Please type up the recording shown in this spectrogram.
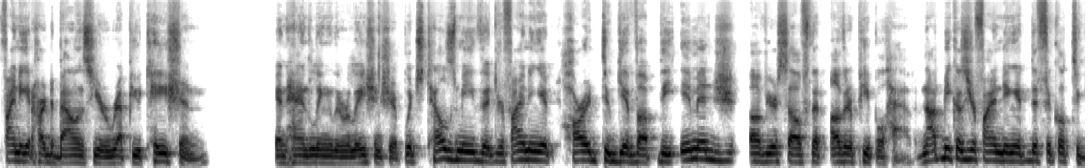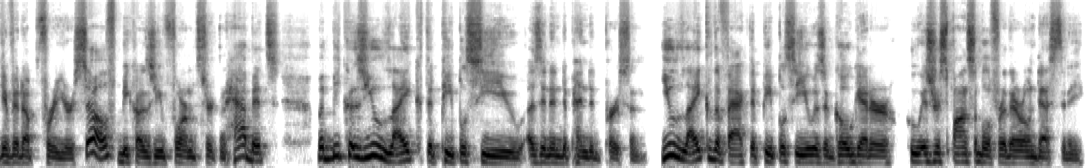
finding it hard to balance your reputation and handling the relationship, which tells me that you're finding it hard to give up the image of yourself that other people have. Not because you're finding it difficult to give it up for yourself because you've formed certain habits, but because you like that people see you as an independent person. You like the fact that people see you as a go getter who is responsible for their own destiny.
